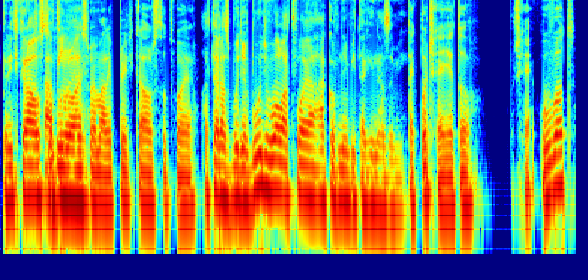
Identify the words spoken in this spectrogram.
Príď kráľovstvo tvoje. sme mali Príď kráľovstvo Tvoje. A teraz bude buď vola tvoja, ako v nebi, tak i na zemi. Tak počkaj, je to, počkaj, úvod,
